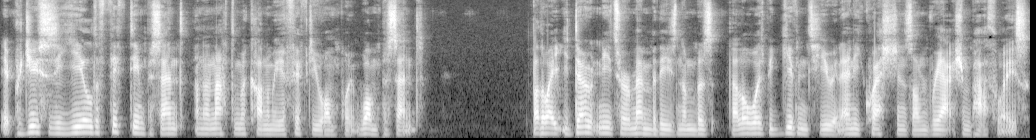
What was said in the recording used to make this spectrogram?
It produces a yield of 15% and an atom economy of 51.1%. By the way, you don't need to remember these numbers, they'll always be given to you in any questions on reaction pathways.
